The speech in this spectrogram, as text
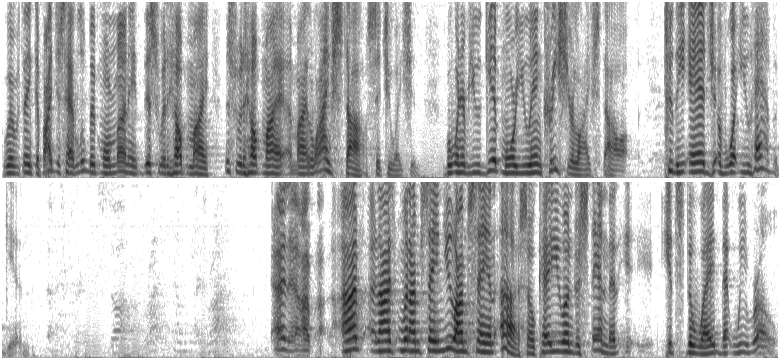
we would think if I just had a little bit more money, this would help my this would help my my lifestyle situation. But whenever you get more, you increase your lifestyle to the edge of what you have again. And, uh, I, I, and I, when I'm saying you, I'm saying us, okay? You understand that it, it's the way that we roll.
